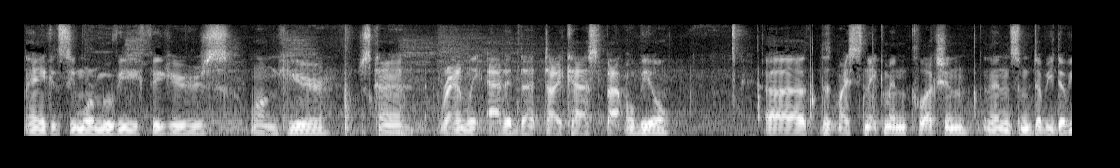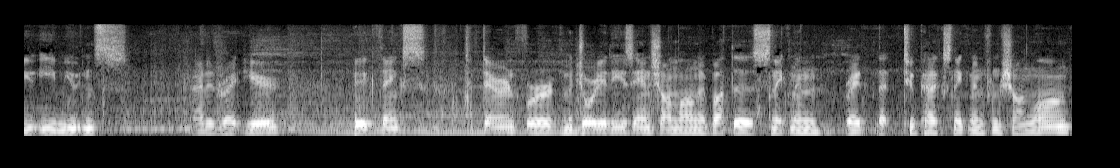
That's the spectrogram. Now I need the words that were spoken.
and you can see more movie figures along here. Just kind of randomly added that diecast Batmobile. Uh, the, my Snakeman collection and then some WWE Mutants added right here. Big thanks to Darren for the majority of these and Sean Long. I bought the Snake Snakeman right? That two pack Snake Snakeman from Sean Long.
